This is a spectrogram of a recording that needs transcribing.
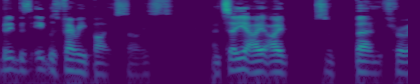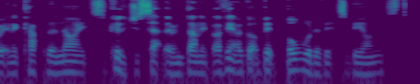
but it was it was very bite sized, and so yeah, I, I sort of burnt through it in a couple of nights. I could have just sat there and done it, but I think I got a bit bored of it to be honest.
